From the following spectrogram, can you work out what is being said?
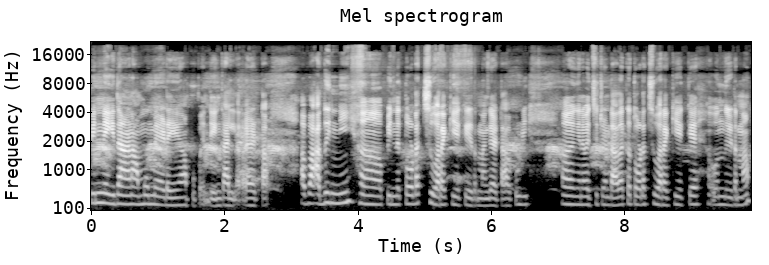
പിന്നെ ഇതാണ് അമ്മുമ്മയുടെയും അപ്പൂപ്പന്റെയും കല്ലറ കേട്ടോ. അപ്പോൾ അത് ഇനി പിന്നെ തുടച്ച് വറക്കിയൊക്കെ ഇടണം കേട്ടോ. കുഴി ഇങ്ങനെ വെച്ചിട്ടുണ്ട്. അതൊക്കെ തുടച്ച് വറക്കിയൊക്കെ ഒന്ന് ഇടണം.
